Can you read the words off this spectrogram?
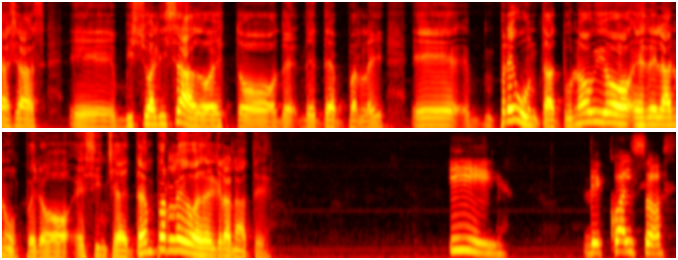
hayas eh, visualizado esto de, de Temperley. pregunta, ¿tu novio es de Lanús, pero es hincha de Temperley o es del Granate? ¿Y de cuál sos?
